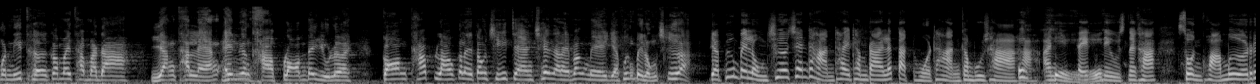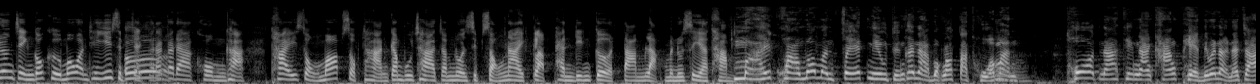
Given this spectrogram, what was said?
คนนี้เธอก็ไม่ธรรมดา ยังแถลงไอ้เรื่องข่าวปลอมได้อยู่เลย กองทัพเราก็เลยต้องชี้แจงเช่นอะไรบ้างเมย์อย่าเพิ่งไปหลงเชื่อ อย่าเพิ่งไปหลงเชื่อเช่นทหารไทยทำร้ายและตัดหัวทหารกัมพูชาค่ะโอ้โหอันนี้เฟกนิวส์นะคะ ส่วนขวามือเรื่องจริงก็คือเมื่อวันที่เออ27 กรกฎาคมค่ะ ไทยส่งมอบศพทหารกัมพูชาจำนวน 12 นายกลับแผ่นดินเกิดตามหลักมนุษยธรรม หมายความว่ามันเฟกนิวถึงขนาดบอกเราตัดหัวมัน โทษนะ ทีมงานค้างเพจนี้ไว้หน่อยนะจ๊ะ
